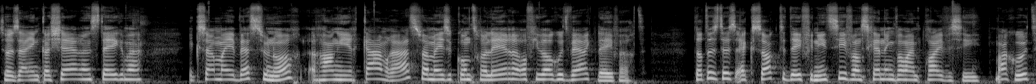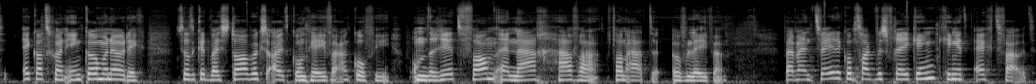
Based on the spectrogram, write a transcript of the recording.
Zo zei een cashier eens tegen me: Ik zou maar je best doen hoor. Er hangen hier camera's waarmee ze controleren of je wel goed werk levert. Dat is dus exact de definitie van schending van mijn privacy. Maar goed, ik had gewoon inkomen nodig, zodat ik het bij Starbucks uit kon geven aan koffie, om de rit van en naar Hava van A te overleven. Bij mijn tweede contractbespreking ging het echt fout.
